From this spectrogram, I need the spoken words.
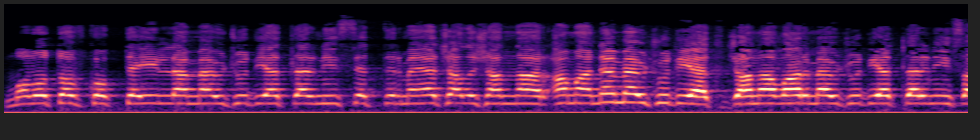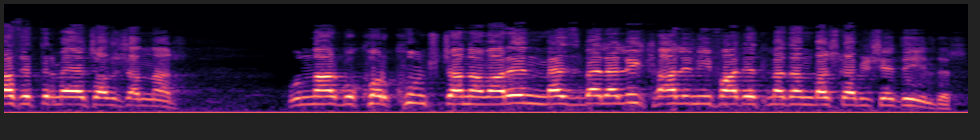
Molotov kokteylle mevcudiyetlerini hissettirmeye çalışanlar ama ne mevcudiyet, canavar mevcudiyetlerini ihsas ettirmeye çalışanlar. Bunlar bu korkunç canavarın mezbelelik halini ifade etmeden başka bir şey değildir.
